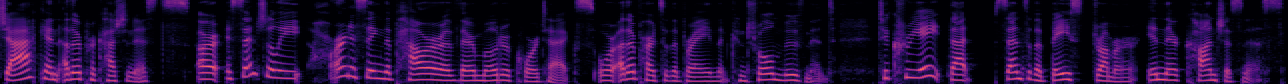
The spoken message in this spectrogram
Jack and other percussionists are essentially harnessing the power of their motor cortex or other parts of the brain that control movement to create that sense of a bass drummer in their consciousness.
